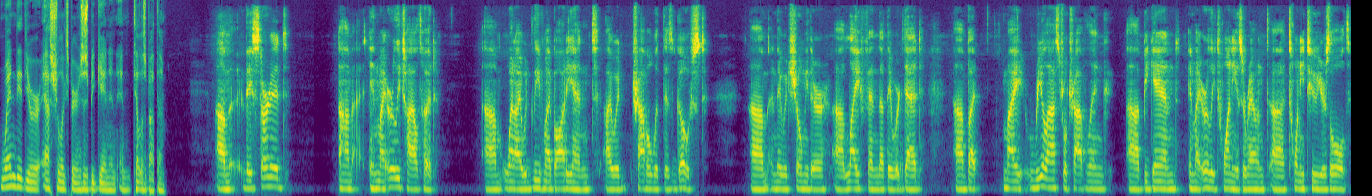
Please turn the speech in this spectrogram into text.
When did your astral experiences begin, and, and tell us about them? Um, they started um, in my early childhood um, when I would leave my body and I would travel with this ghost, um, and they would show me their uh, life and that they were dead. Uh, but my real astral traveling uh, began in my early 20s, around uh, 22 years old,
